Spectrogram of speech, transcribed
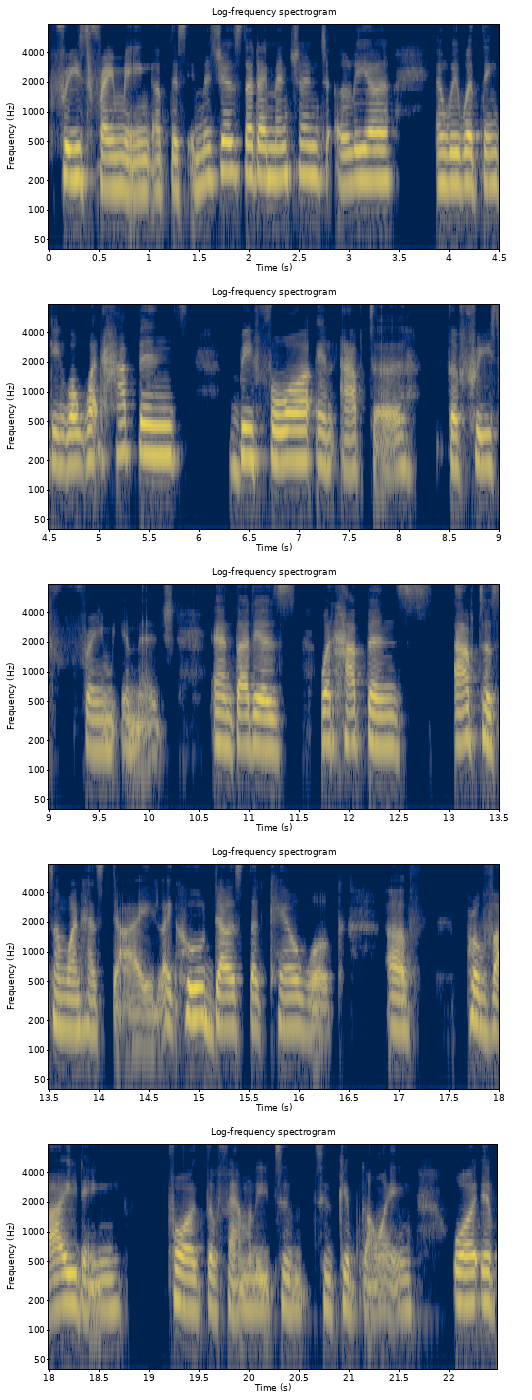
freeze framing of these images that I mentioned earlier. And we were thinking, well, what happens before and after the freeze frame image. And that is what happens after someone has died, like who does the care work of providing for the family to, to keep going. Or if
